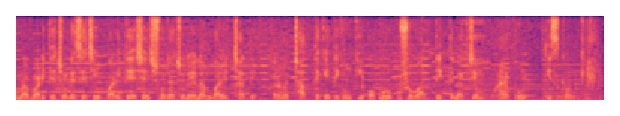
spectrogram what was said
আমরা বাড়িতে চলে এসেছি, বাড়িতে এসে সোজা চলে এলাম বাড়ির ছাদে। কারণ ছাদ থেকে দেখুন কি অপরূপ শোভা, দেখতে লাগছে মায়াপুর ইস্কনকে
